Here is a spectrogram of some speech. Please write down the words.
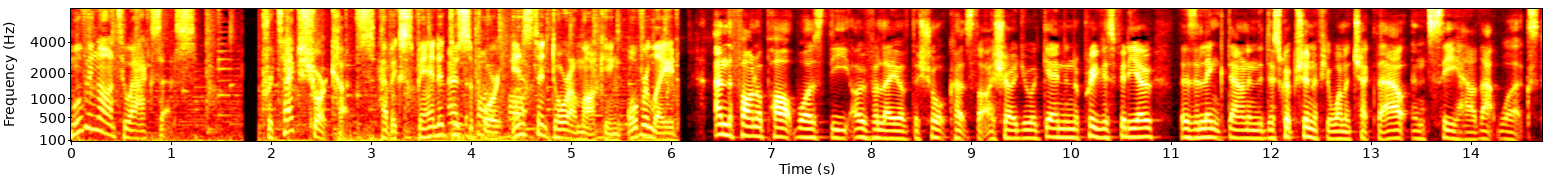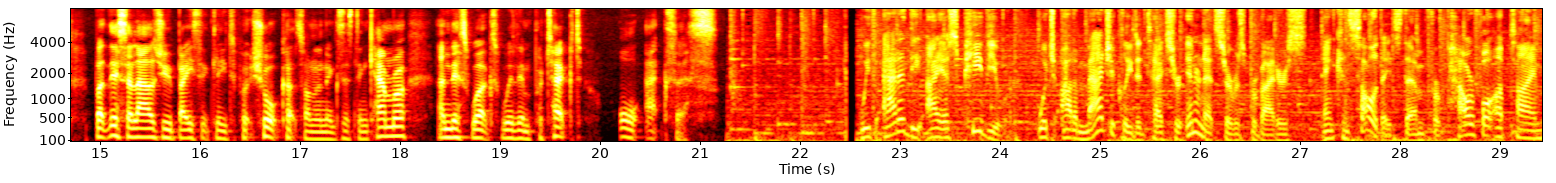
Moving on to access. Protect shortcuts have expanded to And the support instant door unlocking overlaid And the final part was the overlay of the shortcuts that I showed you again in a previous video. There's a link down in the description if you want to check that out and see how that works. But this allows you basically to put shortcuts on an existing camera and this works within Protect or Access. We've added the ISP viewer, which automatically detects your internet service providers and consolidates them for powerful uptime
